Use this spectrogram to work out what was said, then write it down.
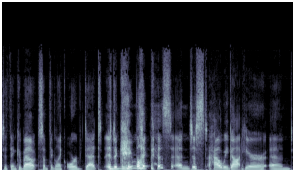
to think about something like orb debt in a game like this and just how we got here and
